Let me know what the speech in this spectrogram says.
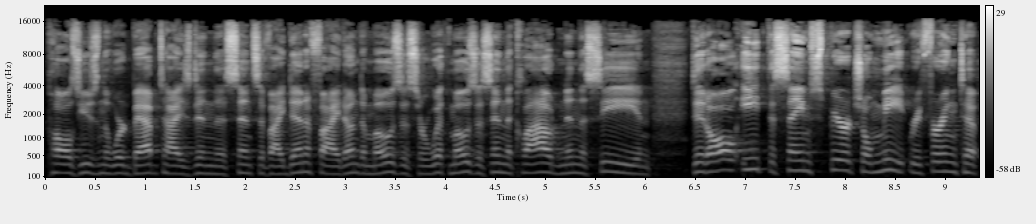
Paul's using the word baptized in the sense of identified unto Moses or with Moses in the cloud and in the sea and did all eat the same spiritual meat, referring to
